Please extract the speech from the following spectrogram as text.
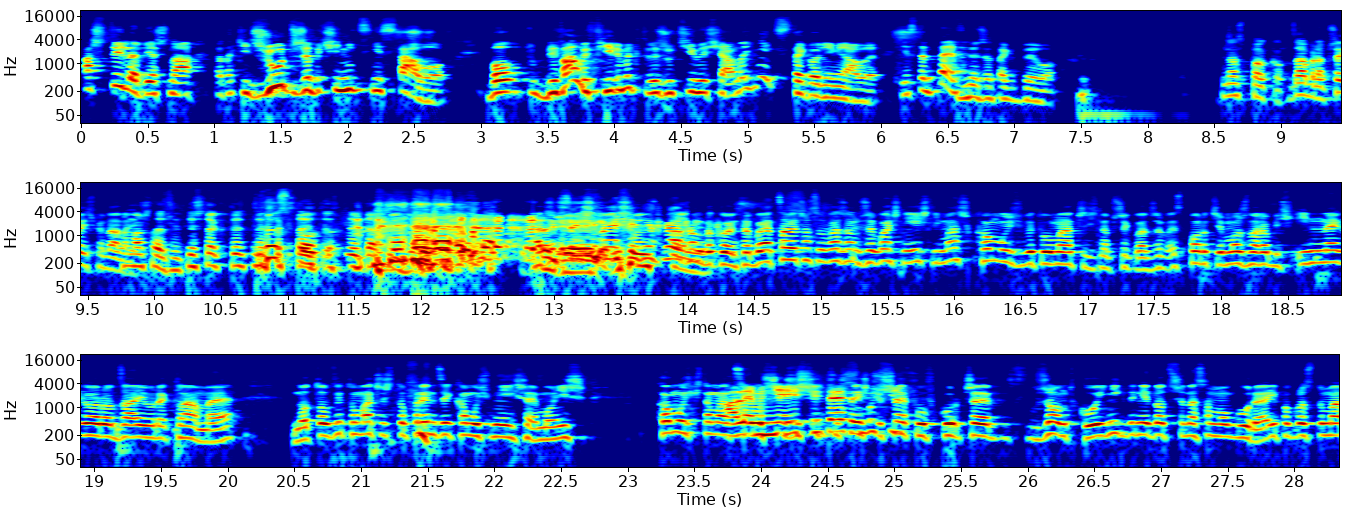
aż tyle, wiesz, na, na taki rzut, żeby się nic nie stało, bo bywały firmy, które rzuciły siano i nic z tego nie miały. Jestem pewny, że tak było. No spoko. Dobra, przejdźmy No dalej. masz rację, też tak, też, też No tak, spoko. też, też, tak Znaczy, w sensie, no ja się nie zgadzam do końca, bo ja cały czas uważam, że właśnie jeśli masz komuś wytłumaczyć na przykład, że w esporcie można robić innego rodzaju reklamę, no to wytłumaczysz to prędzej komuś mniejszemu niż komuś, kto ma Ale mniejszy 66 też musi- szefów, kurczę, w rządku i nigdy nie dotrze na samą górę i po prostu ma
